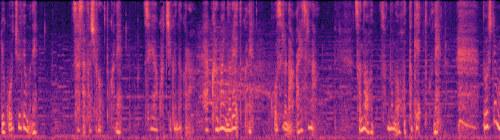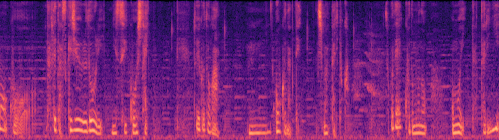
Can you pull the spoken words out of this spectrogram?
旅行中でもねさっさとしろとかね。次はこっち行くんだから早く車に乗れとかね。こうするなあれするな。そんなそんなのほっとけとかね。どうしてもこう立てたスケジュール通りに遂行したい。ということがうん多くなってしまったりとか。そこで子供の思いだったりに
